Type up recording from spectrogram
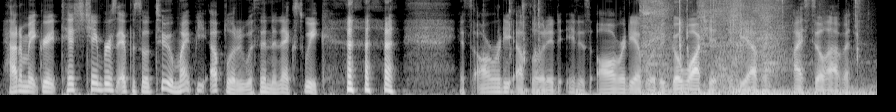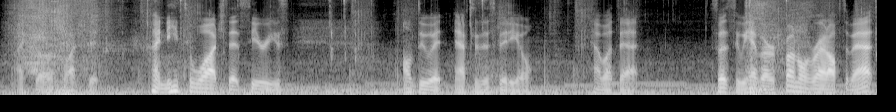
How to make great test chambers episode 2 might be uploaded within the next week. it's already uploaded, it is already uploaded, go watch it if you haven't. I still haven't. I still haven't watched it. I need to watch that series. I'll do it after this video. How about that? So let's see, we have our funnel right off the bat.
